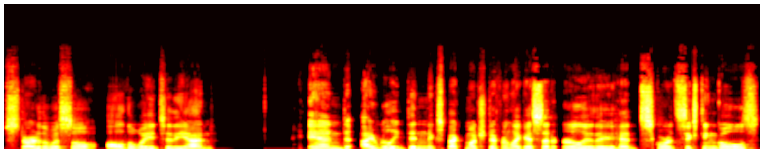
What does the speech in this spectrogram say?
start of the whistle all the way to the end. And I really didn't expect much different. Like I said earlier, they had scored 16 goals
